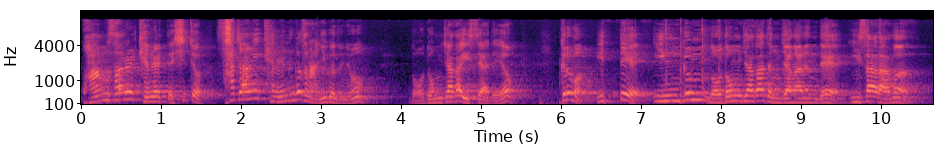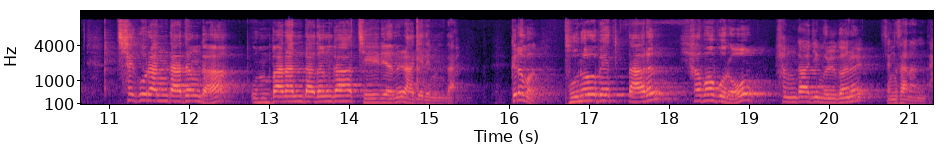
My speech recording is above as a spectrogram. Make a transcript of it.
광산을 캐낼 때 시죠 사장이 캐내는 것은 아니거든요. 노동자가 있어야 돼요. 그러면 이때 임금 노동자가 등장하는데 이 사람은 채굴한다든가 운반한다든가 재련을 하게 됩니다. 그러면 분업에 따른 협업으로 한 가지 물건을 생산한다.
